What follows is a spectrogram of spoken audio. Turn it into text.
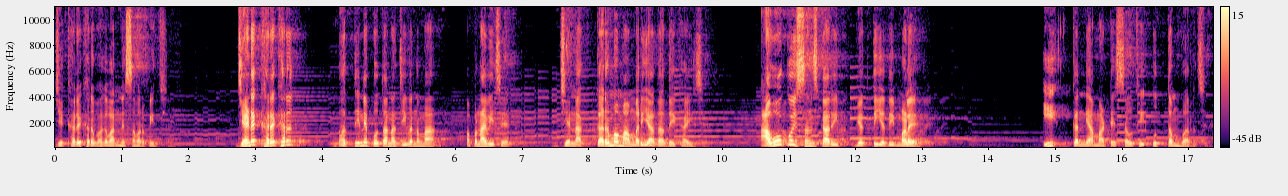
જે ખરેખર ભગવાનને સમર્પિત છે. જેણે ખરેખર ભક્તિને પોતાના જીવનમાં અપનાવી છે, જેના કર્મમાં મર્યાદા દેખાય છે. આવો કોઈ સંસ્કારી વ્યક્તિ યદી મળે ઈ કન્યા માટે સૌથી ઉત્તમ વર છે.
